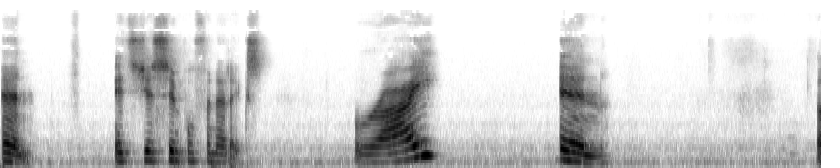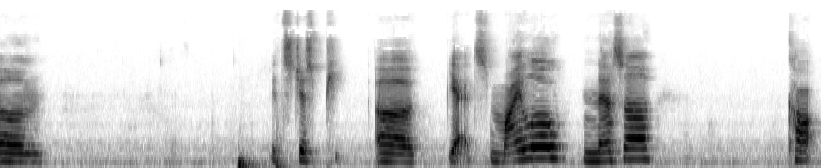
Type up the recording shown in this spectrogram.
N. It's just simple phonetics. Raihan. Um, it's just, P- uh, yeah, it's Milo, Nessa, Ka-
